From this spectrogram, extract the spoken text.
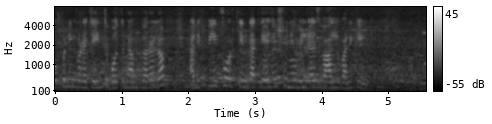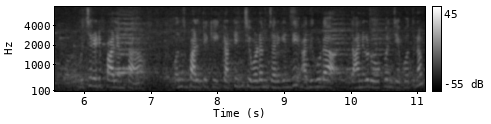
ఓపెనింగ్ కూడా చేయించబోతున్నాం త్వరలో. అది పీ ఫోర్ కింద తేజస్విని బిల్డర్స్ వాళ్ళు మనకి బుచ్చిరెడ్డిపాలెం మున్సిపాలిటీకి కట్టించి ఇవ్వడం జరిగింది. అది కూడా దాన్ని కూడా ఓపెన్ చేయబోతున్నాం.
